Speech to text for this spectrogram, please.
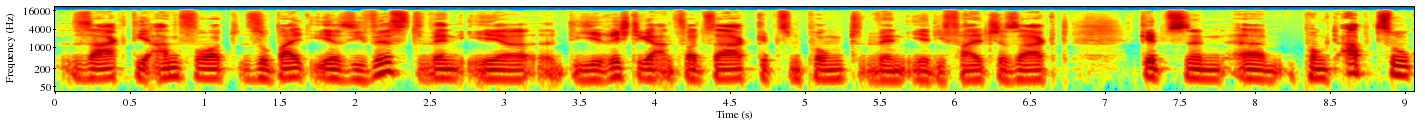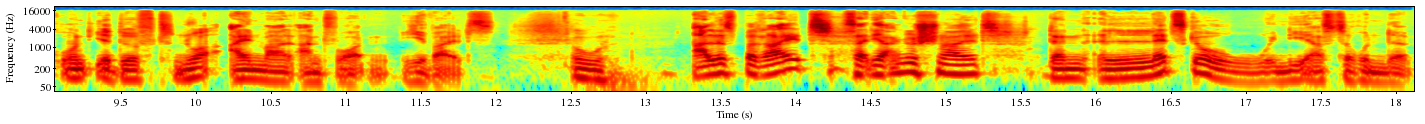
sagt die Antwort, sobald ihr sie wisst. Wenn ihr die richtige Antwort sagt, gibt es einen Punkt. Wenn ihr die falsche sagt, gibt es einen ähm, Punktabzug und ihr dürft nur einmal antworten jeweils. Oh, Alles bereit? Seid ihr angeschnallt? Dann let's go in die erste Runde.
